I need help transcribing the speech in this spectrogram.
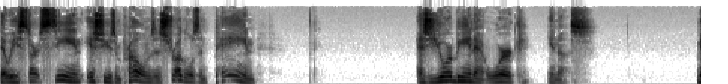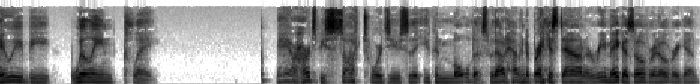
that we start seeing issues and problems and struggles and pain as you're being at work in us. May we be willing clay May our hearts be soft towards you so that you can mold us without having to break us down or remake us over and over again.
